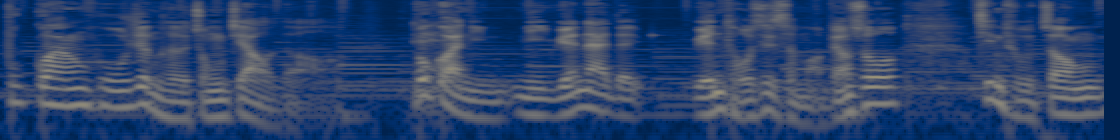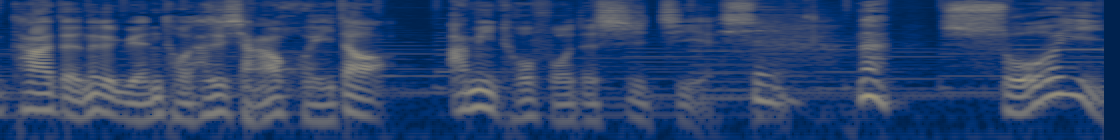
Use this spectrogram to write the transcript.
不关乎任何宗教的哦。不管你你原来的源头是什么，比方说净土宗，它的那个源头，它是想要回到阿弥陀佛的世界。是那所以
